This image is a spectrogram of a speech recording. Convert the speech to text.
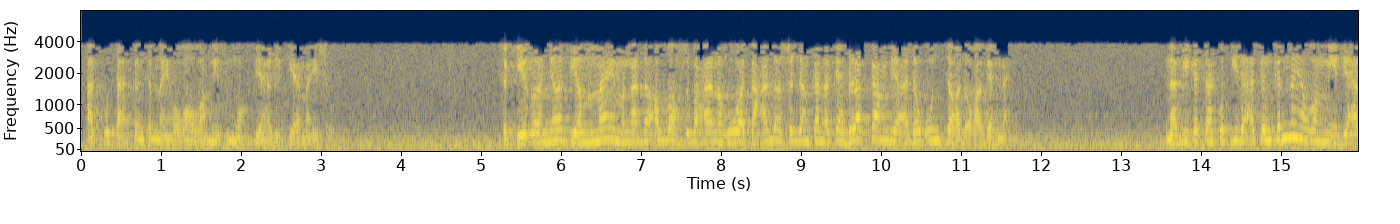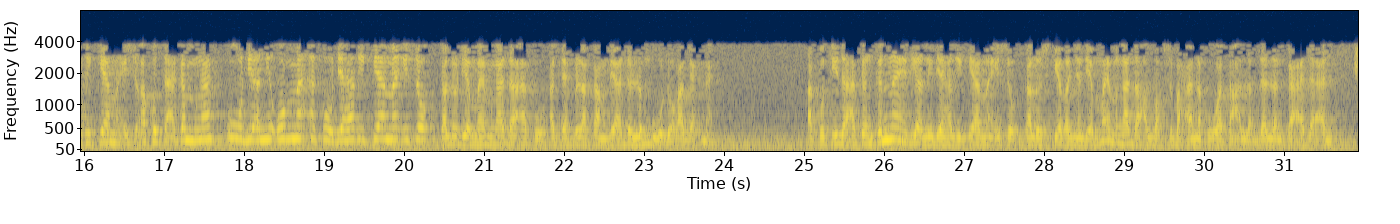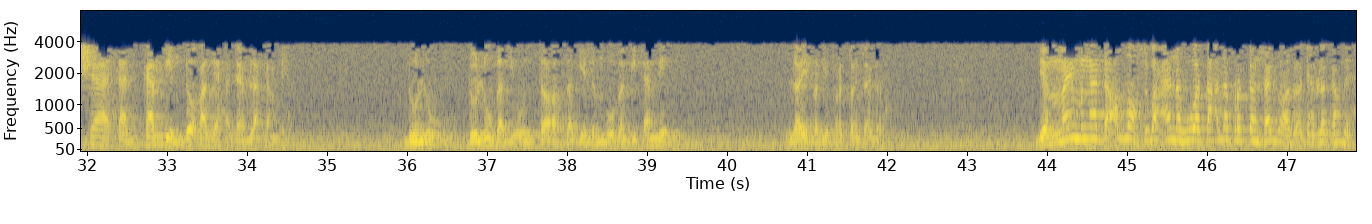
aku tak akan kenal orang-orang ni semua di hari kiamat esok Sekiranya dia mai mengadap Allah subhanahu wa ta'ala sedangkan atas belakang dia ada unta duk ragah naik. Nabi kata aku tidak akan kenal orang ni di hari kiamat esok. Aku tak akan mengaku dia ni umat aku di hari kiamat esok. Kalau dia mai mengadap aku atas belakang dia ada lembu duk ragah naik. Aku tidak akan kenal dia ni di hari kiamat esok. Kalau sekiranya dia mai mengadap Allah subhanahu wa ta'ala dalam keadaan syaitan, kambing duk ragah atas belakang dia. Dulu dulu bagi unta bagi lembu bagi kambing. Lain bagi pertuan saga. Dia main mengadap Allah subhanahu wa ta'ala pertuan saga duduk atas belakang dia.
